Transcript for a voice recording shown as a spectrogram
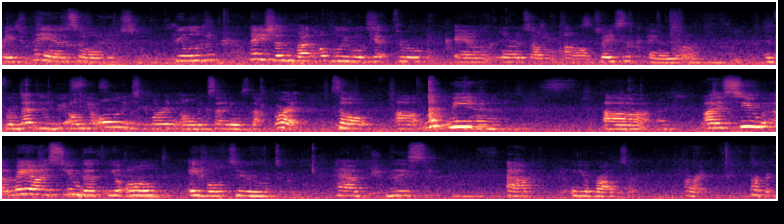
may depend, so be a little bit patient, but hopefully we'll get through and learn some uh, basic and um, and from that you'll be on your own exploring all the exciting stuff. All right, so uh, let me. Uh, I assume, uh, may I assume that you're all able to have this app in your browser? All right, perfect.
